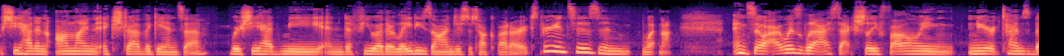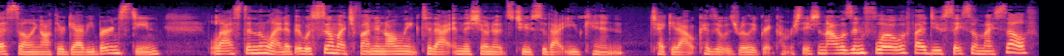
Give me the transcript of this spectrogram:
she had an online extravaganza where she had me and a few other ladies on just to talk about our experiences and whatnot. And so I was last actually following New York Times bestselling author Gabby Bernstein last in the lineup. It was so much fun, and I'll link to that in the show notes too so that you can check it out because it was really a great conversation. I was in flow, if I do say so myself.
